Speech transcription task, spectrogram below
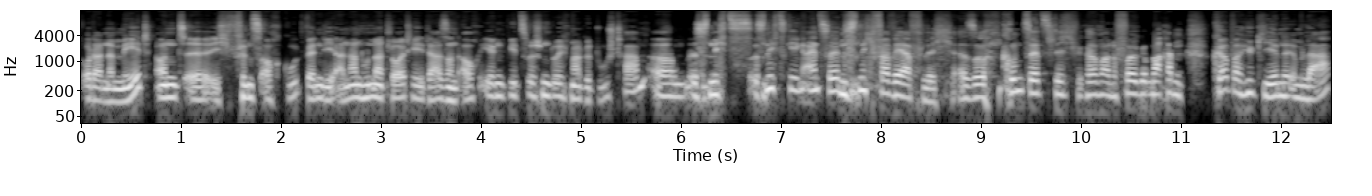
oder eine Met. Und äh, ich find's auch gut, wenn die anderen 100 Leute, die da sind, auch irgendwie zwischendurch mal geduscht haben. Ähm, ist nichts, ist nichts gegen einzuwenden, ist nicht verwerflich. Also grundsätzlich, wir können mal eine Folge machen, Körperhygiene im Lab.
